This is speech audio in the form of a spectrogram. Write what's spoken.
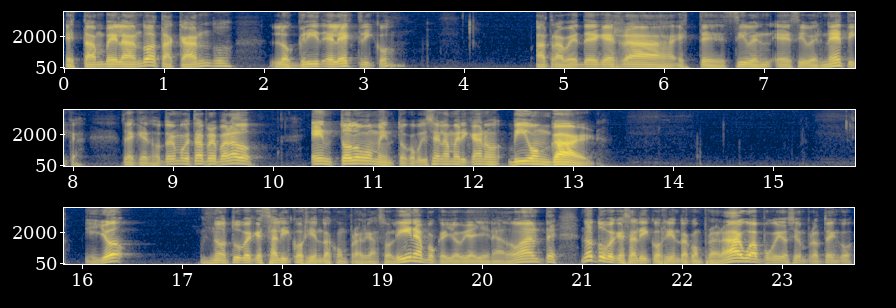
están velando, atacando los grid eléctricos a través de guerra este, eh, cibernética. O sea que nosotros tenemos que estar preparados en todo momento, como dicen los americanos, be on guard. Y yo no tuve que salir corriendo a comprar gasolina porque yo había llenado antes. No tuve que salir corriendo a comprar agua porque yo siempre tengo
